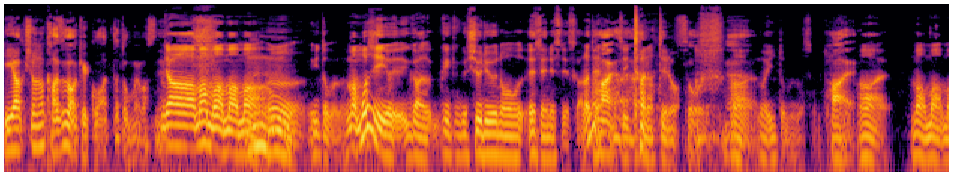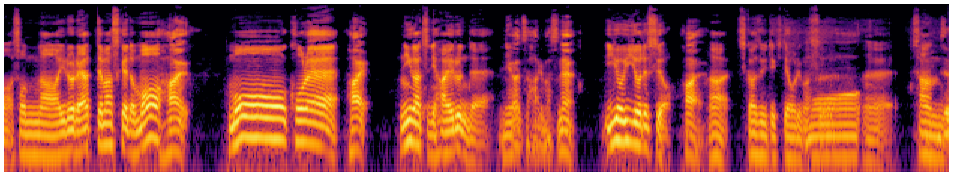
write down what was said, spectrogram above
リアクションの数は結構あったと思いますね。いやー、まあまあまあまあ、うん、いいと思います。まあ、文字が結局主流の SNS ですからね。はいはいはいツイッターなんていうのは。そうですね。はい。まあいいと思います。はい。はい。まあまあまあ、そんな、いろいろやってますけども、はい。もう、これ、はい。2月に入るんで、2月入りますね。いよいよですよ。ははい。近づいてきております。えもうー、3.15、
